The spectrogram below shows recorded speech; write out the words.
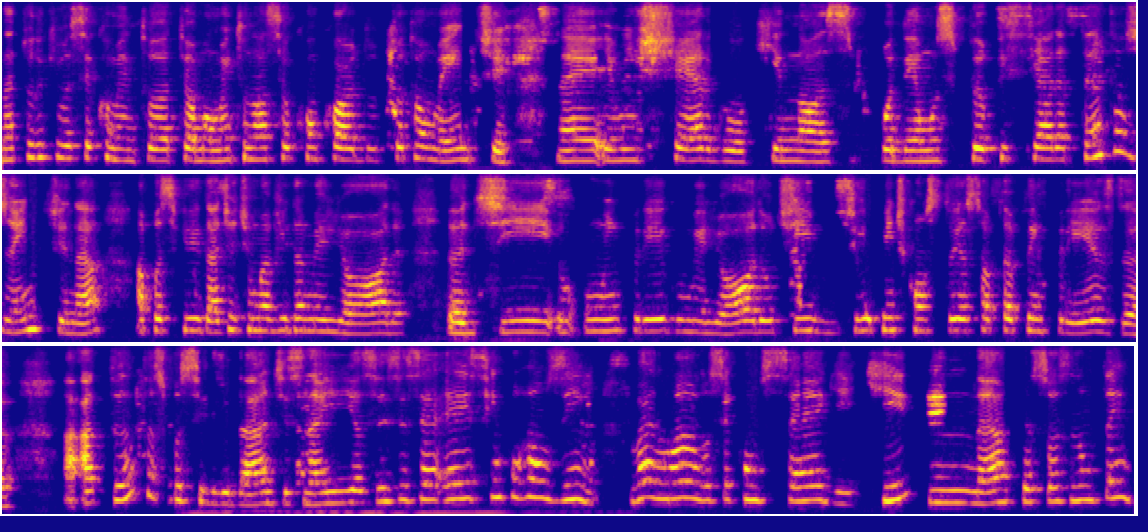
na tudo que você comentou até o momento, nossa, eu concordo totalmente, né? Eu enxergo que nós podemos propiciar a tanta gente, né? A possibilidade de uma vida melhor, eh, de um emprego melhor, ou de, de repente, construir a sua própria empresa. Há, tantas possibilidades, né? E às vezes é, é, esse empurrãozinho. Vai lá, você consegue, que né, pessoas não têm.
